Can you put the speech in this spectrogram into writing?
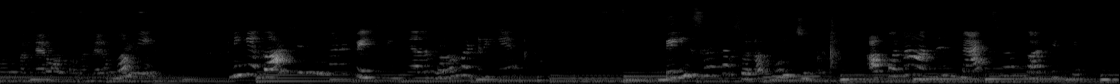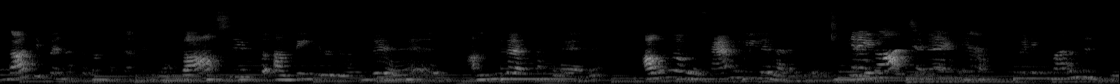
ஒரு மணி நேரம் ஒன்றரை மணி நேரம் மம்மி. நீங்க காசிப் தானே பேசுவீங்க அத சொல்ல மாட்டீங்க? டீசெண்டா சொன்னா புரிஞ்சுக்கணும். அப்பனா வந்து மேக்ஸிமம் காசிப் பேசுவீங்க. காசிப் என்ன சொல்லுவாங்க தமிழ்ல? காசிப் அப்படிங்கிறது வந்து அந்த அர்த்தம் கிடையாது. அவங்க அவங்க ஃபேமிலியில நடக்குது எனக்கு மறந்துருச்சு.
